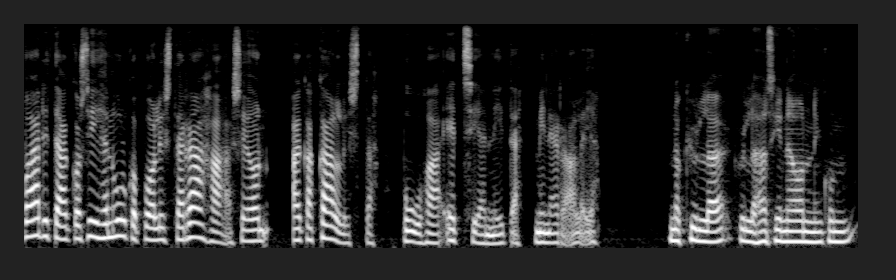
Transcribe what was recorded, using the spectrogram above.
Vaaditaanko siihen ulkopuolista rahaa? Se on aika kallista puuhaa etsiä niitä mineraaleja. No kyllä, kyllähän siinä on niin kuin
